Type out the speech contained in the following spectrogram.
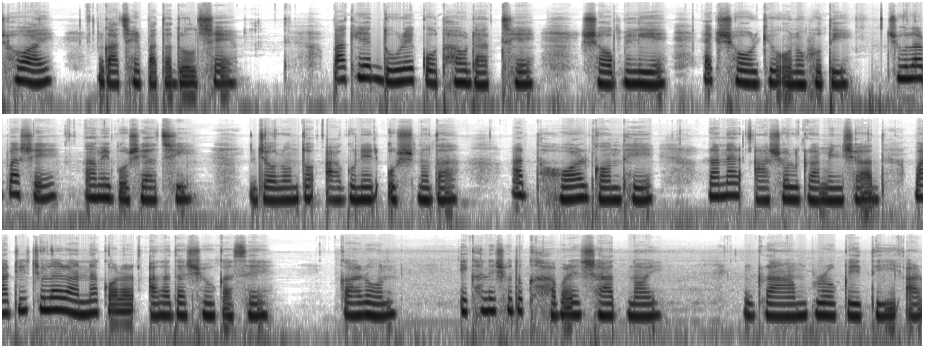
ছোঁয়ায় গাছের পাতা দুলছে। পাখিরা দূরে কোথাও ডাকছে, সব মিলিয়ে এক স্বর্গীয় অনুভূতি। চুলার পাশে আমি বসে আছি। জ্বলন্ত আগুনের উষ্ণতা আর ধোয়ার গন্ধে রান্নার আসল গ্রামীণ স্বাদ। মাটির চুলায় রান্না করার আলাদা সুখ আছে। কারণ এখানে শুধু খাবারের স্বাদ নয়, গ্রাম, প্রকৃতি আর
